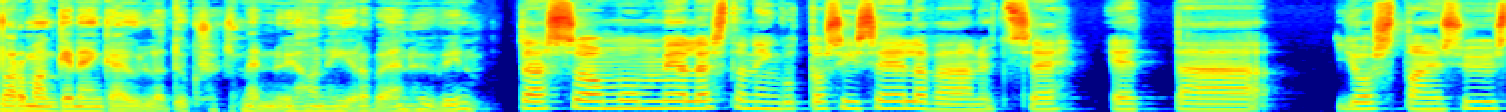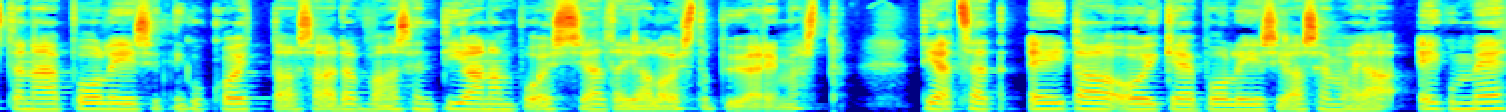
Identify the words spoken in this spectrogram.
varmaan kenenkään yllätykseksi mennyt ihan hirveän hyvin. Tässä on mun mielestä niin kuin tosi selvää nyt se, että jostain syystä nämä poliisit niin kuin koittaa saada vaan sen Tianan pois sieltä jaloista pyörimästä. Tiedätkö, että ei tämä ole oikea poliisiasema ja ei kun mene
